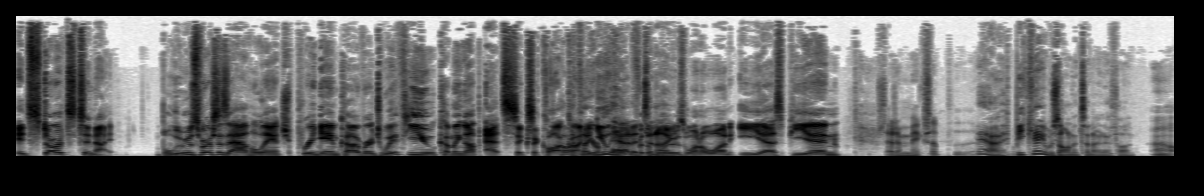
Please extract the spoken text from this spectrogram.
It starts tonight. Blues versus Avalanche pregame coverage with you coming up at six o'clock Oh, on thought your you home had it for the tonight. Blues 101 ESPN. Is that a mix up? yeah, BK was on it tonight. I thought. Oh.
